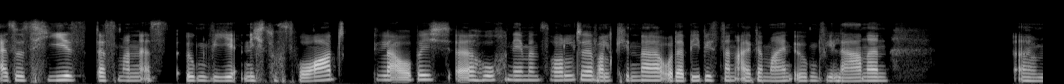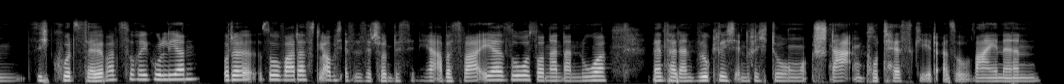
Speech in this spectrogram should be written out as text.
Also es hieß, dass man es irgendwie nicht sofort, glaube ich, äh, hochnehmen sollte, weil Kinder oder Babys dann allgemein irgendwie lernen, ähm, sich kurz selber zu regulieren. Oder so war das, glaube ich. Es ist jetzt schon ein bisschen her, aber es war eher so, sondern dann nur, wenn es halt dann wirklich in Richtung starken Protest geht, also weinen,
